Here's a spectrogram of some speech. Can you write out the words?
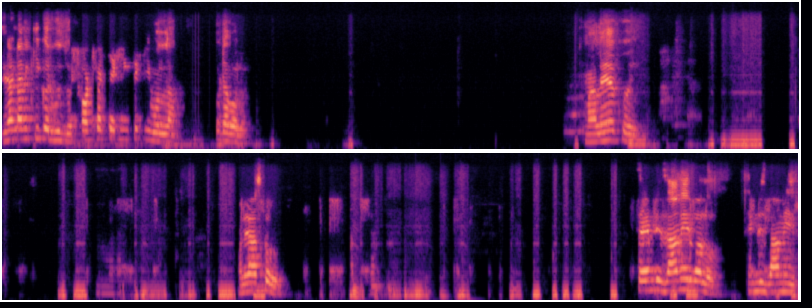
জিরান্ড আমি কি করে বুঝব শর্টকাট টেকনিকটা কি বললাম? ওটা বলো। মালেহা কই? মালেহা আসো আচ্ছা। এমডি জামির বলো। এমডি জামির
